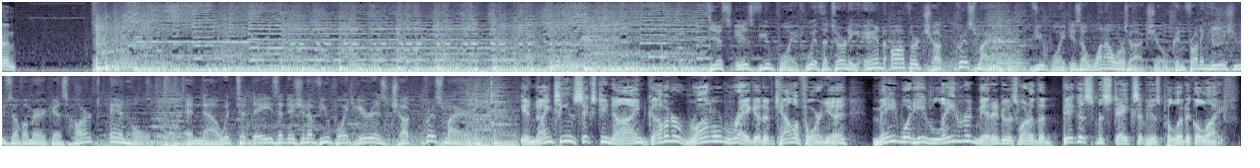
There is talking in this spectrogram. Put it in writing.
And This is Viewpoint with attorney and author Chuck Crismier. Viewpoint is a one hour talk show confronting the issues of America's heart and home. And now, with today's edition of Viewpoint, here is Chuck Crismier. In 1969, Governor Ronald Reagan of California made what he later admitted was one of the biggest mistakes of his political life.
